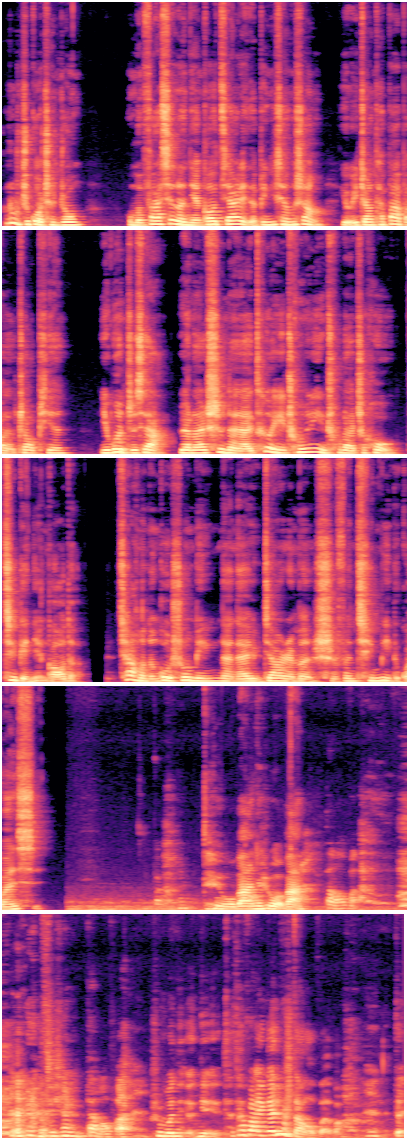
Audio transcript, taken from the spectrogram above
录制过程中，我们发现了年糕家里的冰箱上有一张他爸爸的照片。一问之下，原来是奶奶特意冲印出来之后寄给年糕的，恰好能够说明奶奶与家人们十分亲密的关系。对我爸，那是我爸。大老板，就像大老板。说不，你你他他爸应该就是大老板吧？但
